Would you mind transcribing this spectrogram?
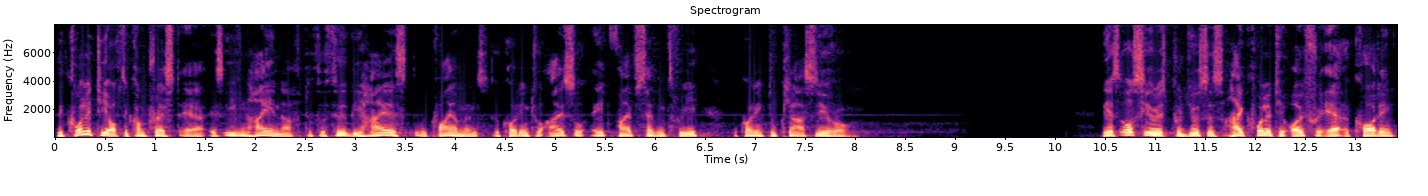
The quality of the compressed air is even high enough to fulfill the highest requirements according to ISO 8573 according to class 0. The SO series produces high quality oil-free air according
